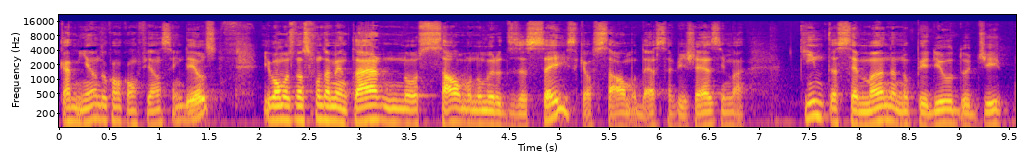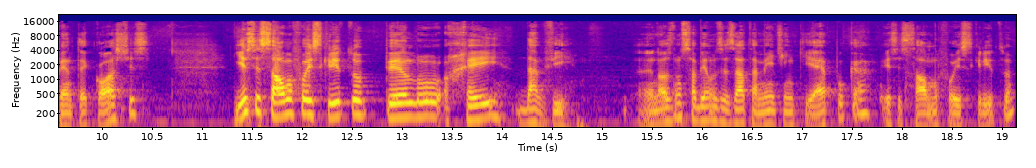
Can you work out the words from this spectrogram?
Caminhando com confiança em Deus, e vamos nos fundamentar no Salmo número 16, que é o salmo dessa vigésima quinta semana no período de Pentecostes. E esse salmo foi escrito pelo rei Davi. Eh, nós não sabemos exatamente em que época esse salmo foi escrito,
